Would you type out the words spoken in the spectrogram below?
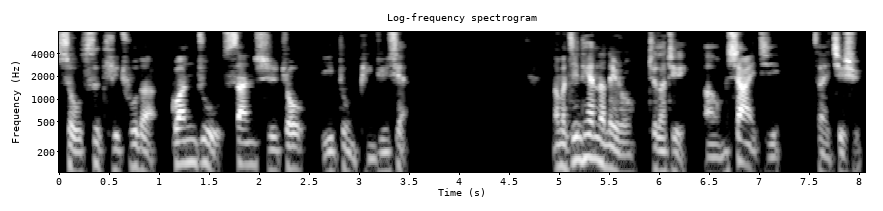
首次提出的关注三十周移动平均线。那么今天的内容就到这里啊，我们下一集再继续。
